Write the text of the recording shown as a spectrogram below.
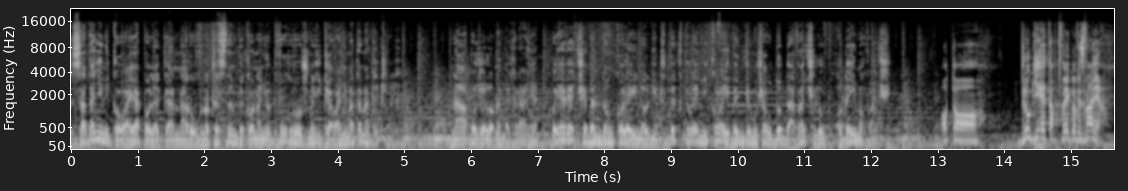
Zadanie Mikołaja polega na równoczesnym wykonaniu dwóch różnych działań matematycznych. Na podzielonym ekranie pojawiać się będą kolejno liczby, które Mikołaj będzie musiał dodawać lub odejmować. Oto drugi etap twojego wyzwania.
